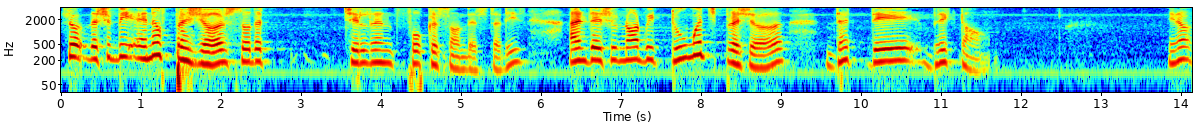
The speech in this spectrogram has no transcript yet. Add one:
So there should be enough pressure so that children focus on their studies, and there should not be too much pressure that they break down. You know,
